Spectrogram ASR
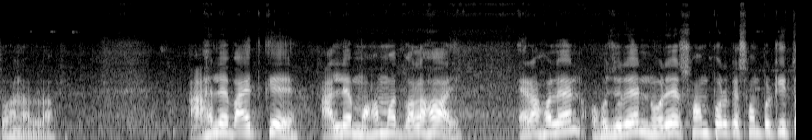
সুহান আল্লাহ আহলে বাইতকে আলে মোহাম্মদ বলা হয়। এরা হলেন হুজুরের নূরের সম্পর্কে সম্পর্কিত।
